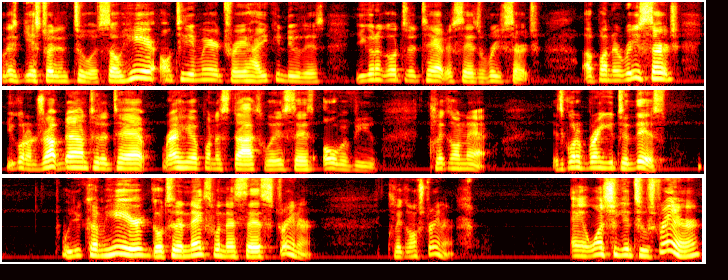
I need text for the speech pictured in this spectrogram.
let's get straight into it. So here on TD Ameritrade, how you can do this, you're going to go to the tab that says Research. Up under Research, you're going to drop down to the tab right here up on the stocks where it says Overview. Click on that. It's going to bring you to this. When you come here, go to the next one that says Screener click on Screener. And once you get to Screener,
